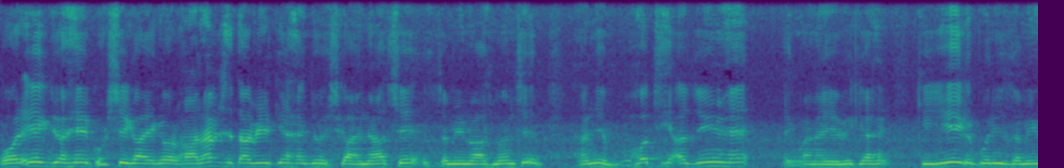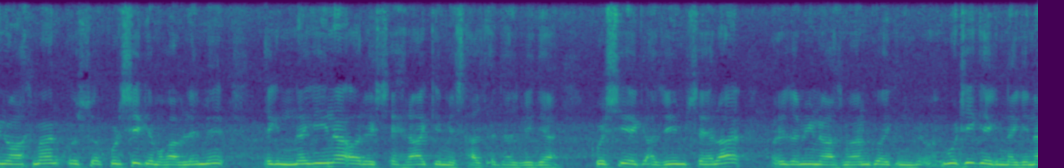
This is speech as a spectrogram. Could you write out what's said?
اور ایک جو ہے، کرسی کا ایک اور عالم سے تعبیر کیا ہے، جو اس کائنات سے، زمین و آسمان سے ہاں جی بہت ہی عظیم ہے۔ ایک معنی یہ بھی کیا ہے کہ یہ پوری زمین و آسمان اس کرسی کے مقابلے میں ایک نگینہ اور ایک صحرا کی مثال سے تصویر دیا۔ کرسی ایک عظیم صحرا اور زمین و آسمان کو ایک انگوٹھی کے ایک نگینہ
